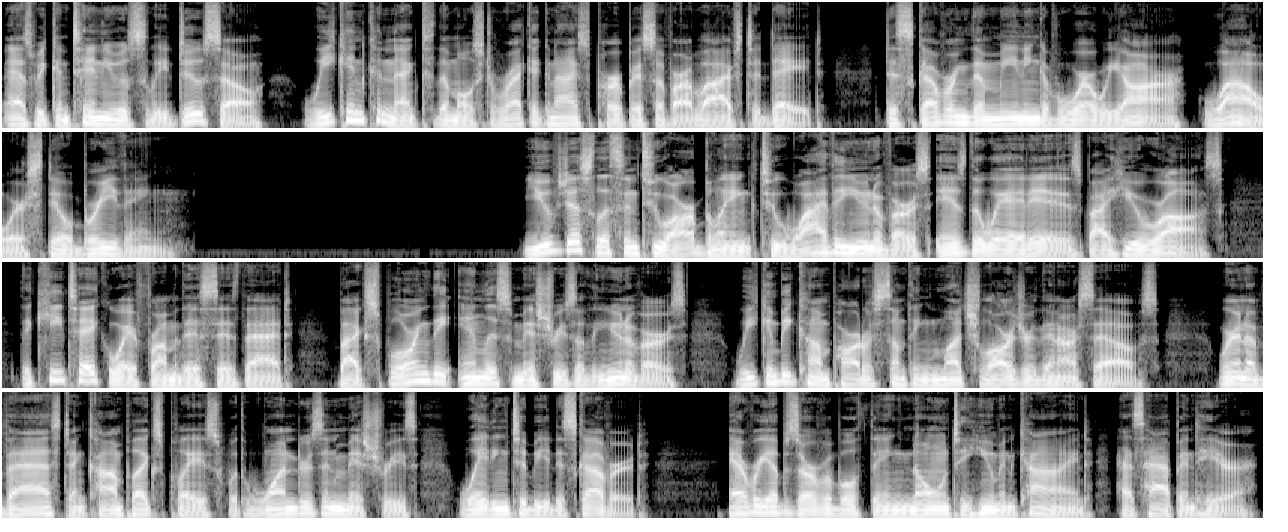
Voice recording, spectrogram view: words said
As we continuously do so, we can connect to the most recognized purpose of our lives to date, discovering the meaning of where we are while we're still breathing. You've just listened to our blink to Why the Universe is the Way It Is by Hugh Ross. The key takeaway from this is that by exploring the endless mysteries of the universe, we can become part of something much larger than ourselves. We're in a vast and complex place with wonders and mysteries waiting to be discovered. Every observable thing known to humankind has happened here.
